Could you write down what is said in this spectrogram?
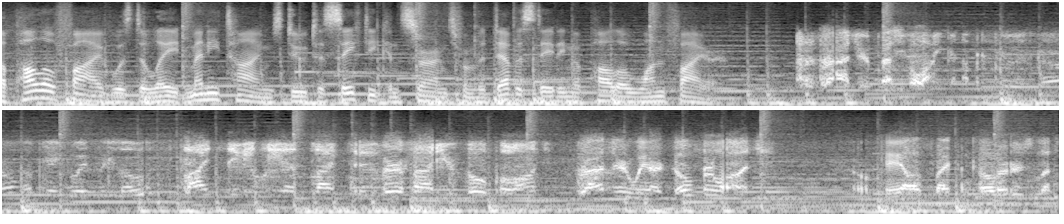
Apollo 5 was delayed many times due to safety concerns from the devastating Apollo 1 fire. Roger, best of luck. Okay, go ahead, reload. Flight CVTS Flight 2, verify your go for launch. Roger, we are go for launch. Okay, all flight controllers, let's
